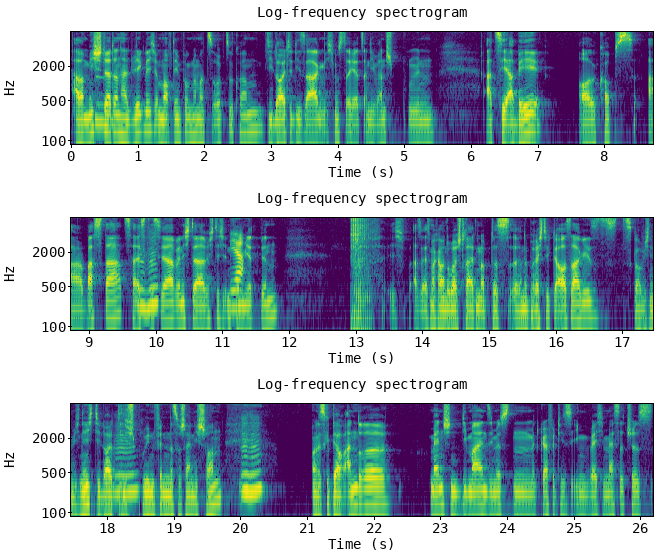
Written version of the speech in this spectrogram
Aber mich stört dann halt wirklich, um auf den Punkt nochmal zurückzukommen, die Leute, die sagen, ich muss da jetzt an die Wand sprühen, ACAB, All Cops are Bastards, heißt es ja, wenn ich da richtig informiert bin. Ich, also erstmal kann man darüber streiten, ob das äh, eine berechtigte Aussage ist. Das, das glaube ich nämlich nicht. Die Leute, die sprühen, finden das wahrscheinlich schon. Und es gibt ja auch andere Menschen, die meinen, sie müssten mit Graffitis irgendwelche Messages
